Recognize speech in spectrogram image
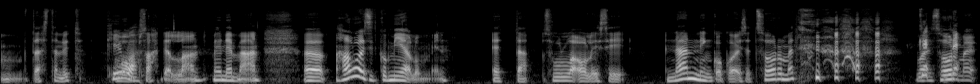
mm, tästä nyt Kiva. lopsahdellaan menemään. Haluaisitko mieluummin, että sulla olisi nännin kokoiset sormet vai, sorme,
